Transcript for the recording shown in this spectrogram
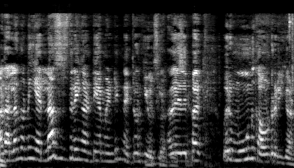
അതല്ലെന്നുണ്ടെങ്കിൽ എല്ലാ സിസ്റ്റത്തിലേക്കും കണക്ട് ചെയ്യാൻ വേണ്ടി നെറ്റ്വർക്ക് യൂസ് ചെയ്യാം. അതായത് ഇപ്പൊ ഒരു മൂന്ന് കൗണ്ടർ ഇരിക്കുകയാണ്.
